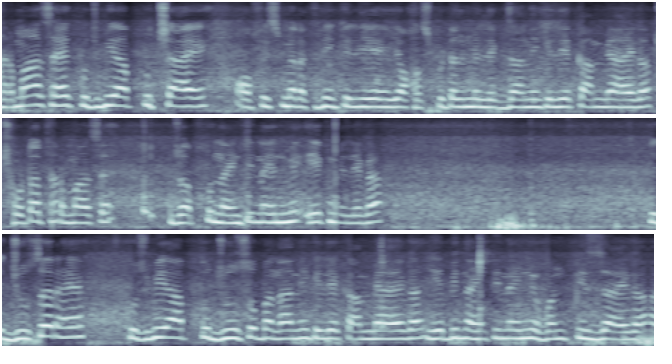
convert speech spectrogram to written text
थर्मास है, कुछ भी आपको चाय ऑफ़िस में रखने के लिए या हॉस्पिटल में ले जाने के लिए काम में आएगा। छोटा थर्मास है, जो आपको 99 में एक मिलेगा। ये जूसर है, कुछ भी आपको जूस बनाने के लिए काम में आएगा। ये भी 99 में वन पीस जाएगा।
